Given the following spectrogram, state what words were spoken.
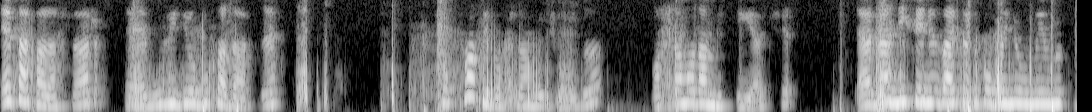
evet arkadaşlar e, bu video bu kadardı. Çok tuhaf bir başlangıç oldu. Başlamadan bitti gerçi. Eğer beğendiyseniz like atıp abone olmayı unutmayın.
